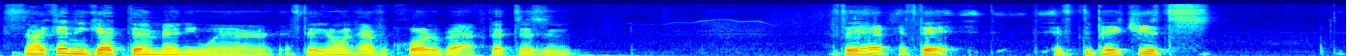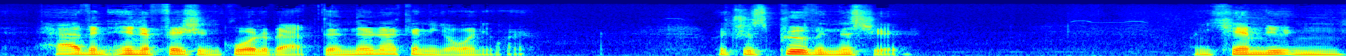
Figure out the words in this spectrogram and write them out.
it's not going to get them anywhere if they don't have a quarterback that doesn't. If they have, if they, if the Patriots have an inefficient quarterback, then they're not going to go anywhere, which was proven this year. When Cam Newton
